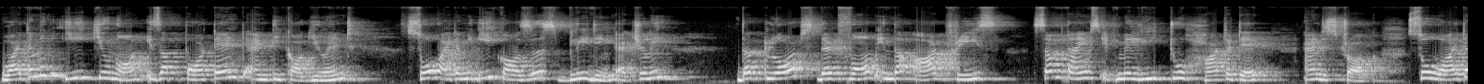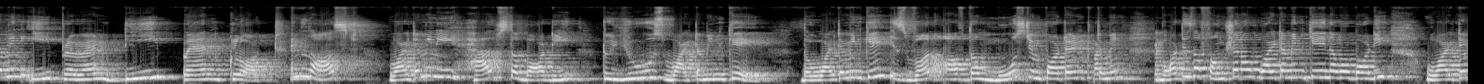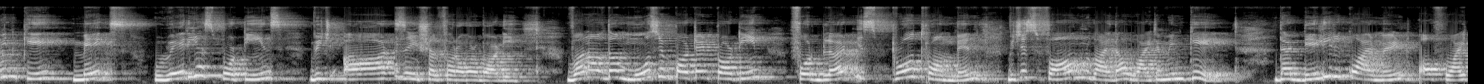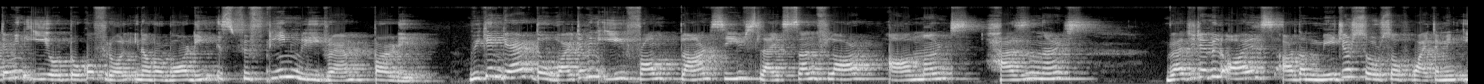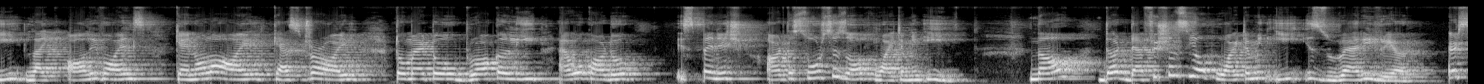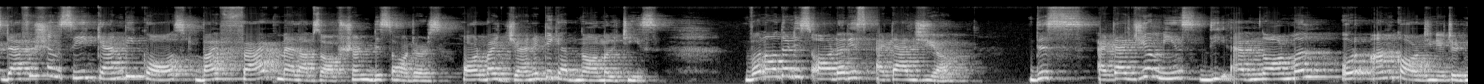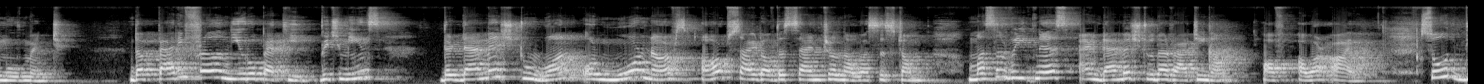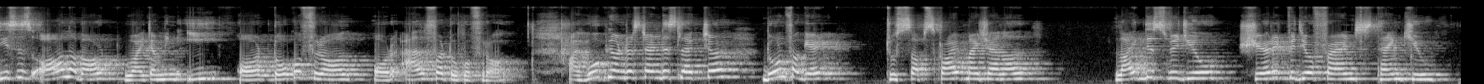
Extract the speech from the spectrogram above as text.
Vitamin E quinone is a potent anticoagulant so vitamin E causes bleeding actually the clots that form in the arteries sometimes it may lead to heart attack and stroke. So vitamin E prevent deep vein clot. And last, vitamin E helps the body to use vitamin K. The vitamin K is one of the most important vitamin. What is the function of vitamin K in our body? Vitamin K makes various proteins which are essential for our body. One of the most important protein for blood is prothrombin which is formed by the vitamin K. The daily requirement of vitamin E or tocopherol in our body is 15 mg per day. We can get the vitamin E from plant seeds like sunflower, almonds, hazelnuts. Vegetable oils are the major source of vitamin E like olive oils, canola oil, castor oil, tomato, broccoli, avocado, spinach are the sources of vitamin E. Now, the deficiency of vitamin E is very rare. Its deficiency can be caused by fat malabsorption disorders or by genetic abnormalities. One of the disorder is ataxia. This ataxia means the abnormal or uncoordinated movement. The peripheral neuropathy which means the damage to one or more nerves outside of the central nervous system, muscle weakness and damage to the retina of our eye. So this is all about vitamin E or tocopherol or alpha tocopherol. I hope you understand this lecture. Don't forget to subscribe my channel, like this video, share it with your friends. Thank you.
